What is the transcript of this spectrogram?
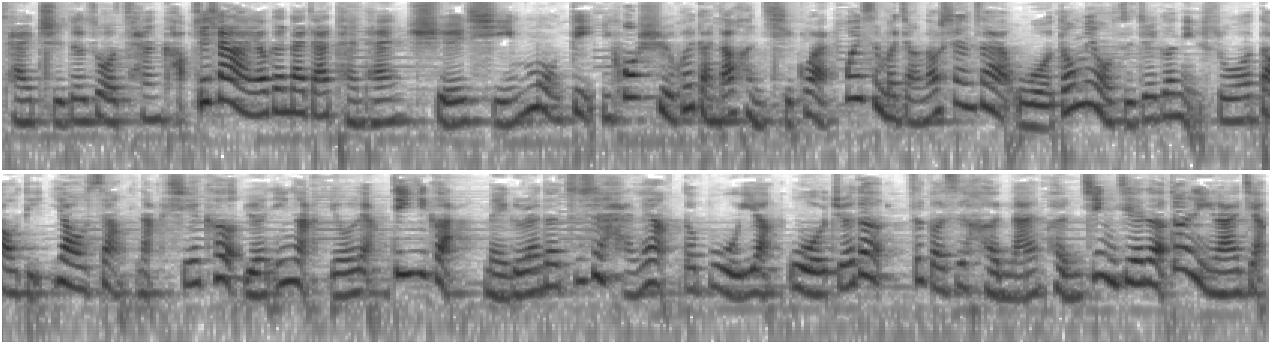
才值得做参考。接下来要跟大家谈谈学习目的。你或许会感到很奇怪，为什么讲到现在我都没有直接跟你说到底要上哪些课？原因啊有两，第一个啊，每个人的知识含量都不一样，我觉得这个是很难很进阶的，对你来讲。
